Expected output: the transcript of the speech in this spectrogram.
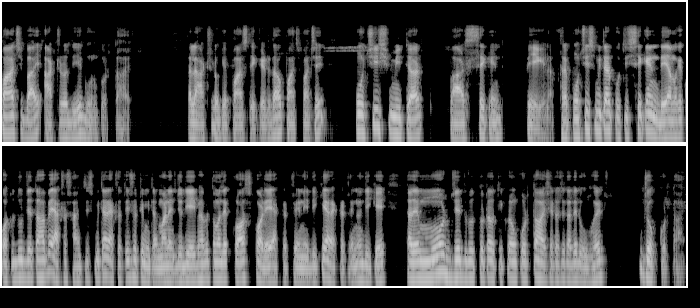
পাঁচ বাই আঠেরো দিয়ে গুণ করতে হয়। তাহলে আঠেরোকে পাঁচ দিয়ে কেটে দাও। পাঁচ পাঁচে পঁচিশ মিটার পার সেকেন্ড পেয়ে গেলাম। তাহলে পঁচিশ মিটার পঁচিশ সেকেন্ডে আমাকে কত দূর যেতে হবে? একশো সাঁত্রিশ মিটার, একশো তেষট্টি মিটার। মানে যদি এইভাবে তোমাদের ক্রস করে একটা ট্রেন এদিকে আর একটা ট্রেন ওদিকে তাদের মোট যে দূরত্বটা অতিক্রম করতে হয় সেটা হচ্ছে তাদের উভয়ের যোগ করতে হয়।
